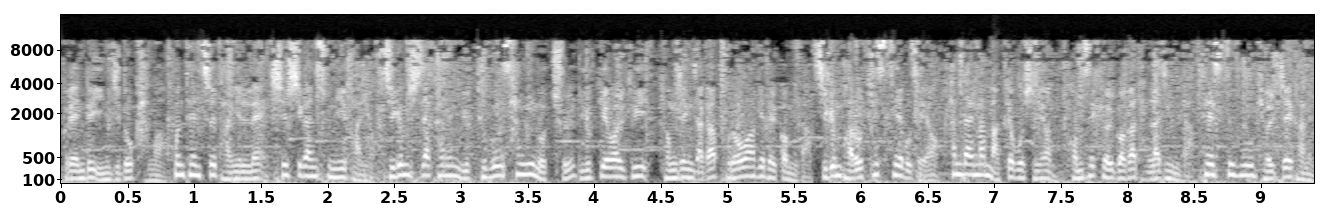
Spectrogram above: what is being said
브랜드 인지도 강화, 콘텐츠 콘텐츠 당일 내 실시간 순위 반영. 지금 시작하는 유튜브 상위 노출 6개월 뒤 경쟁자가 부러워하게 될 겁니다. 지금 바로 테스트해보세요. 한 달만 맡겨보시면 검색 결과가 달라집니다. 테스트 후 결제 가능.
